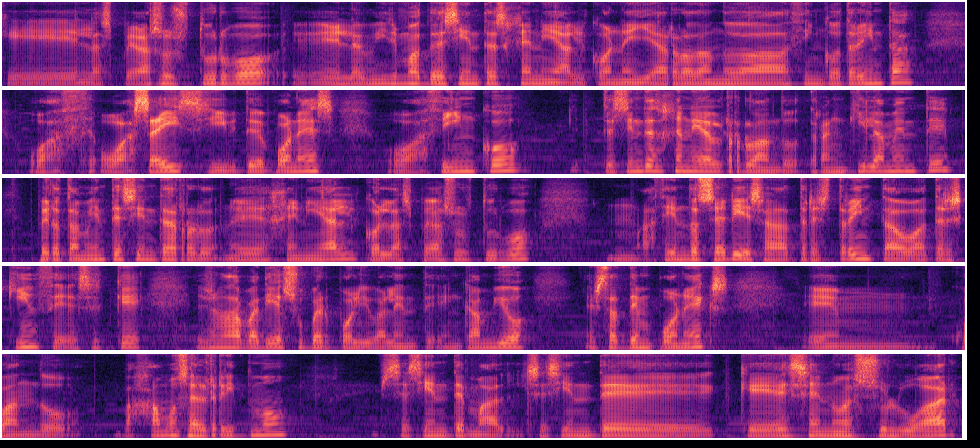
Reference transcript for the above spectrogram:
que en las Pegasus Turbo eh, lo mismo te sientes genial con ella rodando a 5.30 o a, o a 6 si te pones, o a 5. Te sientes genial rodando tranquilamente, pero también te sientes eh, genial con las Pegasus Turbo mm, haciendo series a 3.30 o a 3.15. Es que es una zapatilla súper polivalente. En cambio, esta Tempo Next, em, cuando bajamos el ritmo, se siente mal, se siente que ese no es su lugar.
